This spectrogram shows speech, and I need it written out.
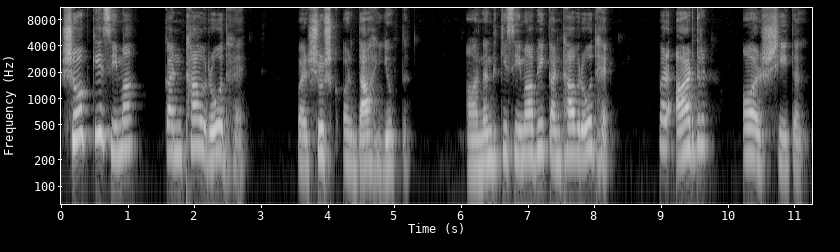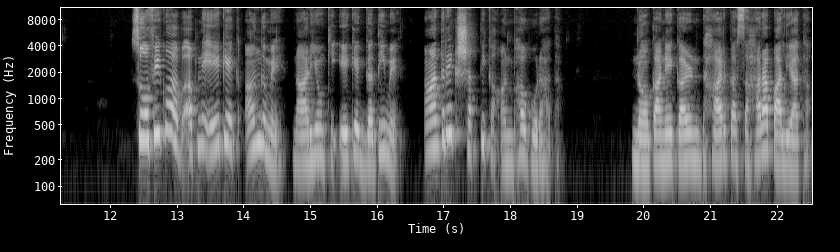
शोक की सीमा कंठावरोध है, पर शुष्क और दाह युक्त आनंद की सीमा भी कंठावरोध है, पर आर्द्र और शीतल। सोफी को अब अपने एक एक अंग में नारियों की एक एक गति में आंतरिक शक्ति का अनुभव हो रहा था। नौका ने कर्णधार का सहारा पा लिया था।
